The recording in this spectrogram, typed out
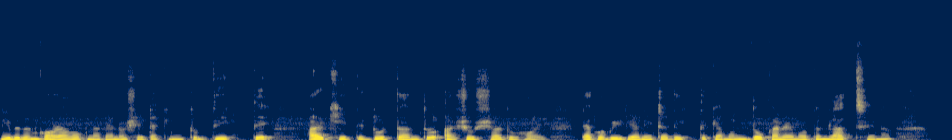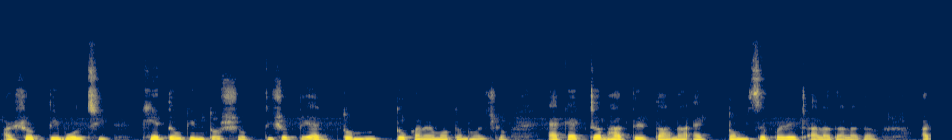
নিবেদন করা হোক না কেন, সেটা কিন্তু দেখতে আর খেতে দুর্দান্ত আর সুস্বাদু হয়। দেখো বিরিয়ানিটা দেখতে কেমন দোকানের মতন লাগছে না? আর সত্যি বলছি, খেতেও কিন্তু সত্যি সত্যি একদম দোকানের মতন হয়েছিল। এক একটা ভাতের দানা একদম সেপারেট আলাদা আলাদা। আর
